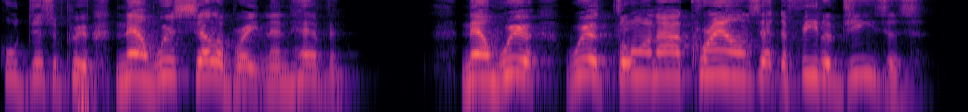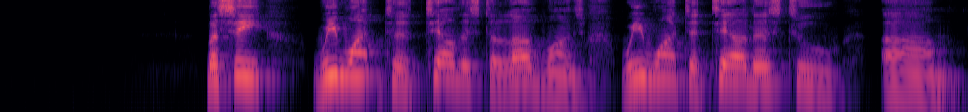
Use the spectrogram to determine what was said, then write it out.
who disappeared. Now we're celebrating in heaven. Now we're, we're throwing our crowns at the feet of Jesus. But see, we want to tell this to loved ones. We want to tell this to um,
